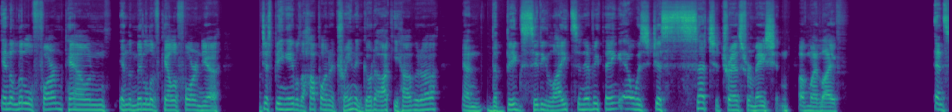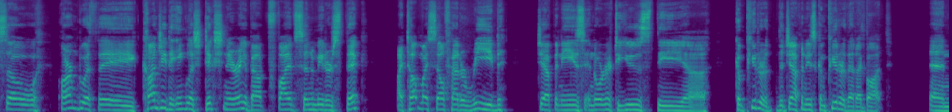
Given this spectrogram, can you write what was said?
in a little farm town in the middle of California, just being able to hop on a train and go to Akihabara and the big city lights and everything. It was just such a transformation of my life. And so, armed with a kanji to English dictionary about five centimeters thick, I taught myself how to read Japanese in order to use the uh, computer, the Japanese computer that I bought, an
